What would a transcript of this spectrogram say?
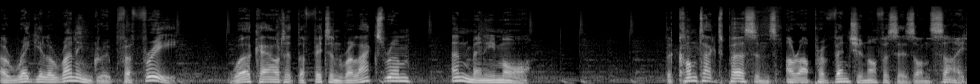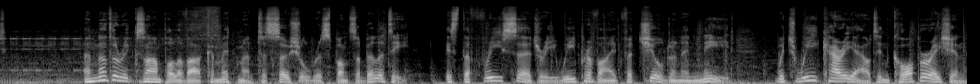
a regular running group for free, workout at the Fit and Relax room, and many more. The contact persons are our prevention officers on site. Another example of our commitment to social responsibility is the free surgery we provide for children in need, which we carry out in cooperation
